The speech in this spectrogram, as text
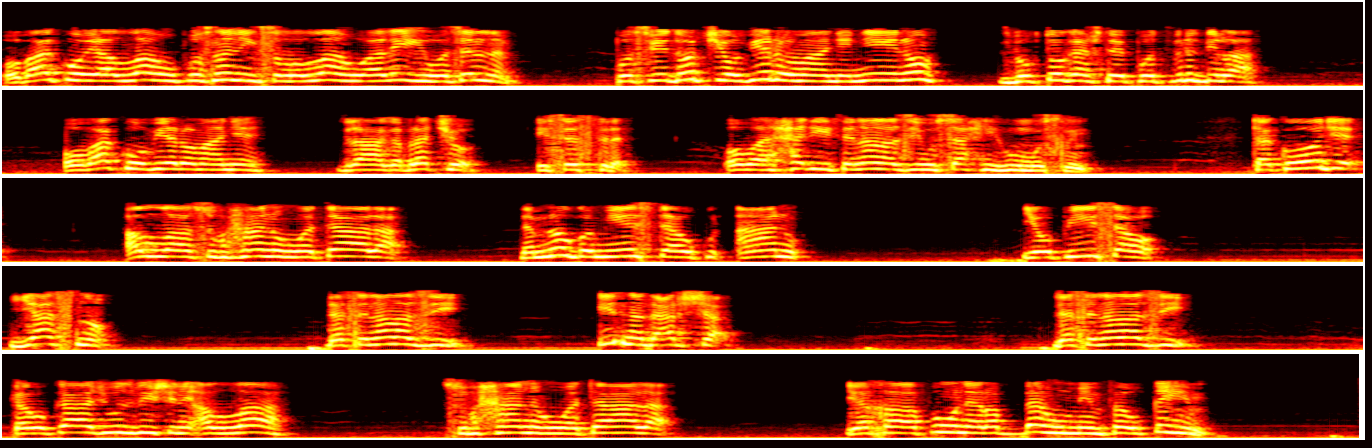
ovako je Allahu poslanik sallallahu alaihi wa sallam posvjedočio vjerovanje njeno zbog toga što je potvrdila ovako vjerovanje draga braćo i sestre. Ovaj hadith se nalazi u sahihu muslim. Također Allah subhanahu wa ta'ala na mnogo mjesta u Kur'anu je opisao jasno da se nalazi iznad arša da se nalazi kako kaže uzvišeni Allah subhanahu wa ta'ala jahafune rabbehum min fauqihim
